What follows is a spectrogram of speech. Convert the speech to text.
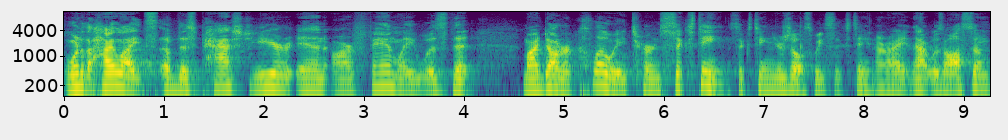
one of the highlights of this past year in our family was that my daughter Chloe turned 16, 16 years old, sweet 16, all right? And that was awesome.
